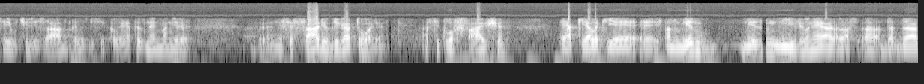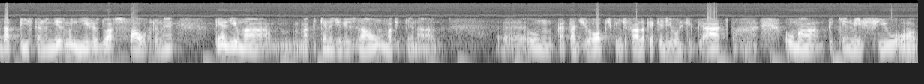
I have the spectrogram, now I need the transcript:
ser utilizado pelas bicicletas né, de maneira é, necessária e obrigatória. A ciclofaixa é aquela que é, é está no mesmo mesmo nível, né, a, a, da, da, pista, no mesmo nível do asfalto, né. Tem ali uma, uma pequena divisão, uma pequena é, um catadióptico, a gente fala que é aquele olho de gato, ou uma pequeno meio-fio,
